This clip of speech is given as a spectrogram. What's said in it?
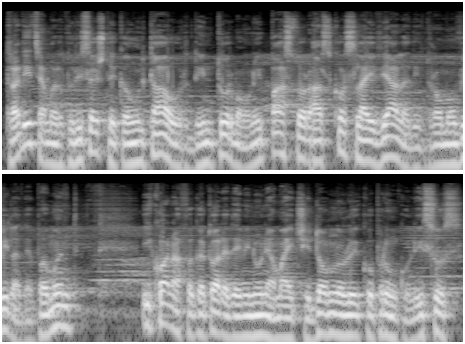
Tradiția mărturisește că un taur din turma unui pastor a scos la iveală dintr-o movilă de pământ icoana făcătoare de minunea Maicii Domnului cu pruncul Isus,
